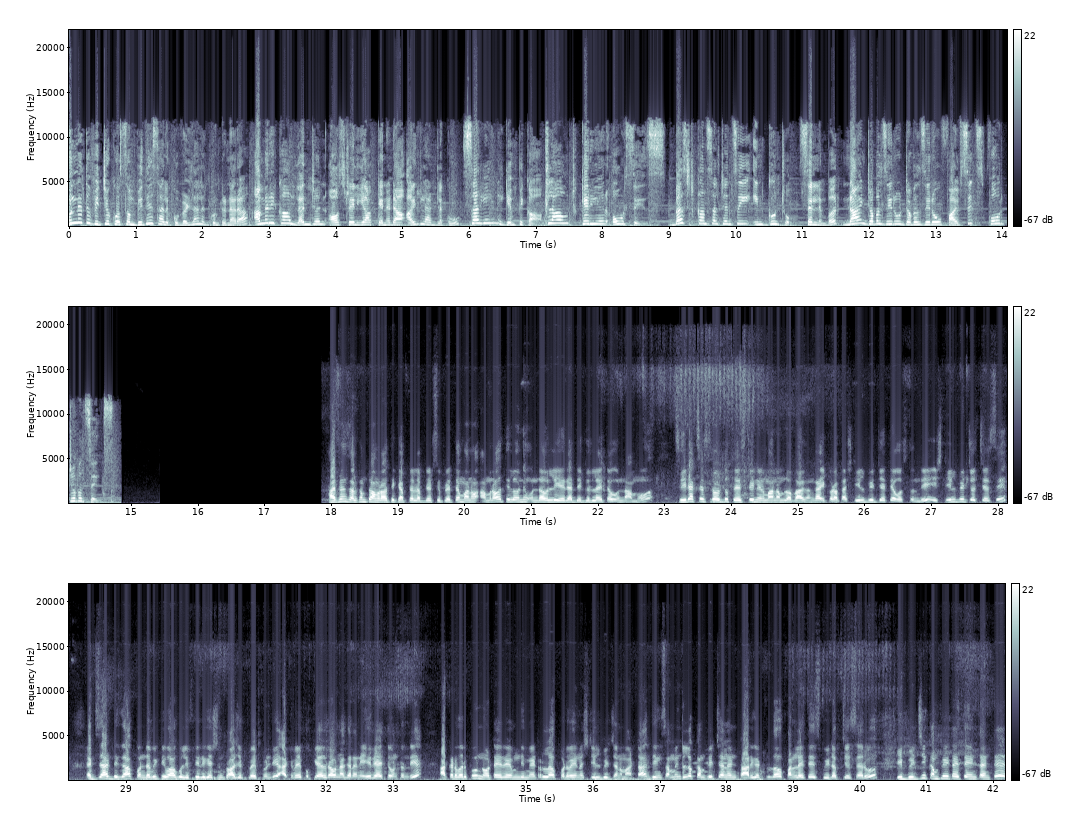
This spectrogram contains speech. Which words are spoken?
ఉన్నత విద్య కోసం విదేశాలకు వెళ్ళాలనుకుంటున్నారా? అమెరికా లండన్ ఆస్ట్రేలియా కెనడా ఐర్లాండ్లకు సరియైన ఎంపిక. Cloud career overseas. Best consultancy in Guntur. Cell number nine double zero double zero five six four double six. Hi friends welcome to Amaravati capital updates ఇప్పుడైతే మనం అమరావతిలోని ఉండవల్లి ఏరియా దగ్గరలో అయితే ఉన్నాము. Seed road phase three నిర్మాణంలో భాగంగా ఇక్కడ ఒక స్టీల్ బ్రిడ్జ్ అయితే వస్తుంది. ఈ స్టీల్ బ్రిడ్జ్ వచ్చేసి ఎగ్జాక్ట్గా కొండవిటి వాగు లిఫ్ట్ ఇరిగేషన్ ప్రాజెక్ట్ వైపు నుండి అటువైపు కేలరావు నగర్ అనే ఏరియా అయితే ఉంటుంది. అక్కడ వరకు నూట ఇరవై ఎనిమిది మీటర్ల పొడవైన స్టీల్ బ్రిడ్జ్ అనమాట దీనికి సంబంధించి కంప్లీట్ చేయాలని టార్గెట్లో పనులు అయితే స్పీడప్ చేశారు. ఈ బ్రిడ్జి కంప్లీట్ అయితే ఏంటంటే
